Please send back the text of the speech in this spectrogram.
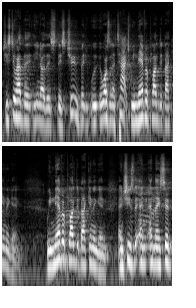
She still had the, you know, this, this tube, but it wasn't attached. We never plugged it back in again. We never plugged it back in again. And, she's, and, and they said,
